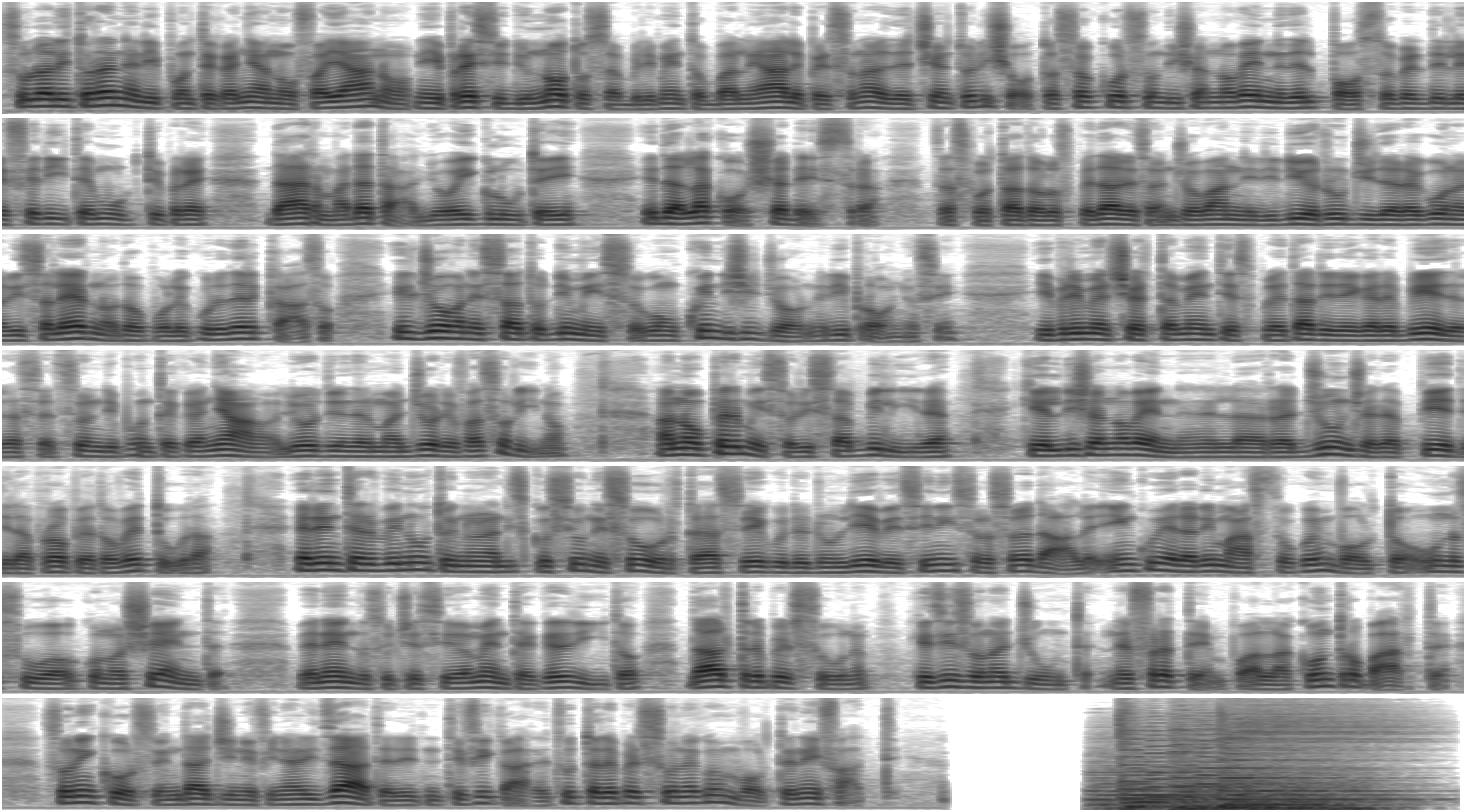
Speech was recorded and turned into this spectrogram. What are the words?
Sulla litoranea di Ponte Cagnano Faiano, nei pressi di un noto stabilimento balneare, personale del 118 ha soccorso un diciannovenne del posto per delle ferite multiple da arma da taglio ai glutei e dalla coscia destra. Trasportato all'ospedale San Giovanni di Dio e Ruggi d'Aragona di Salerno, dopo le cure del caso, il giovane è stato dimesso con 15 giorni di prognosi. I primi accertamenti espletati dai carabinieri della stazione di Ponte Cagnano agli ordini del maggiore Fasolino hanno permesso di stabilire che il diciannovenne nel raggiungere a piedi la propria tovetta vettura, era intervenuto in una discussione sorta a seguito di un lieve sinistro stradale in cui era rimasto coinvolto un suo conoscente, venendo successivamente aggredito da altre persone che si sono aggiunte. Nel frattempo alla controparte sono in corso indagini finalizzate ad identificare tutte le persone coinvolte nei fatti.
